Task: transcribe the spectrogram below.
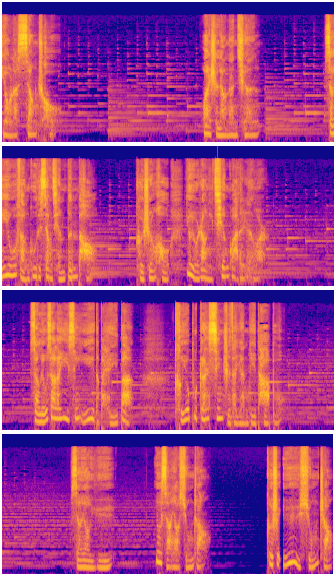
有了乡愁。万事两难全，想义无反顾的向前奔跑，可身后又有让你牵挂的人儿，想留下来一心一意的陪伴。可又不甘心只在原地踏步，想要鱼，又想要熊掌，可是鱼与熊掌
